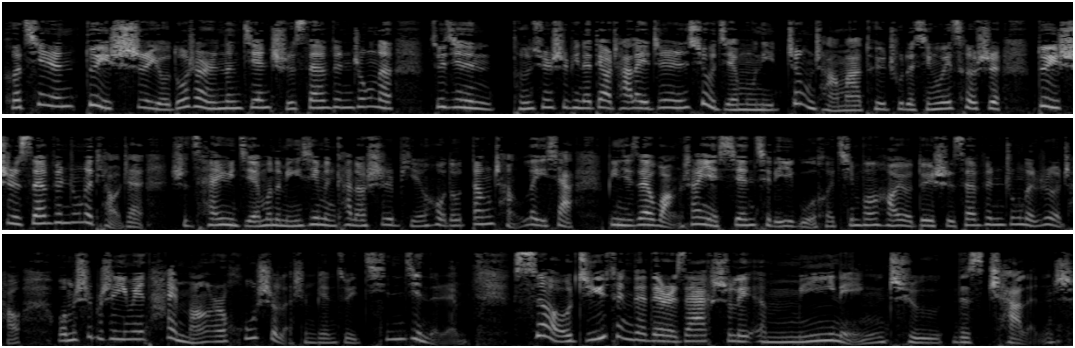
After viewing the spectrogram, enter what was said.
和亲人对视，有多少人能坚持三分钟呢？最近，腾讯视频的调查类真人秀节目《你正常吗》推出的行为测试“对视三分钟”的挑战，使参与节目的明星们看到视频后都当场泪下。 并且在网上也掀起了一股和亲朋好友对视三分钟的热潮。我们是不是因为太忙而忽视了身边最亲近的人？So, do you think that there is actually a meaning to this challenge?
